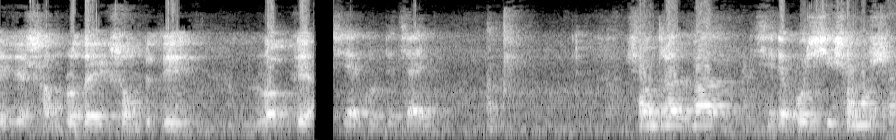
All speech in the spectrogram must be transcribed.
এই যে সাম্প্রদায়িক সম্প্রীতি লক্ষ্যে শেয়ার করতে চাই। সন্ত্রাসবাদ, সেটা বৈশ্বিক সমস্যা।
